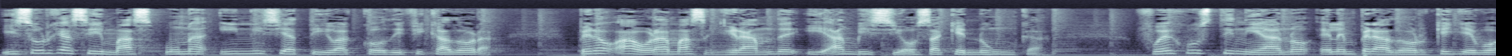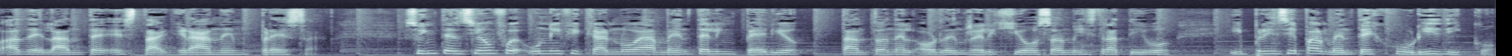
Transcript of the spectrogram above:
Y surge así más una iniciativa codificadora, pero ahora más grande y ambiciosa que nunca. Fue Justiniano el emperador que llevó adelante esta gran empresa su intención fue unificar nuevamente el imperio tanto en el orden religioso, administrativo y principalmente jurídico.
